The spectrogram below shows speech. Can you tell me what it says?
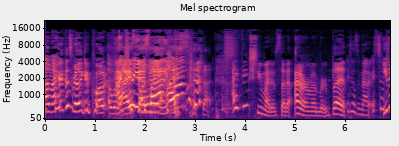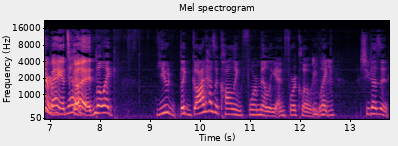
Um, I heard this really good quote. Oh wait, Actually, I said that. I said that. I think she might have said it. I don't remember, but It doesn't matter. It's so Either true. way, it's Yes, good. But like, you like God has a calling for Millie and for Chloe. Like, she doesn't.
